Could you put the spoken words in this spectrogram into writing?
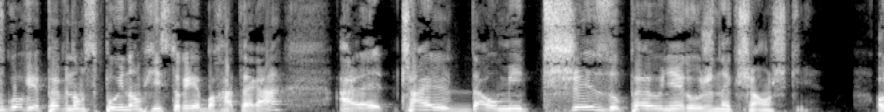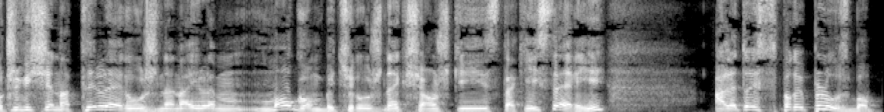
w głowie pewną spójną historię bohatera, ale Child dał mi trzy zupełnie różne książki. Oczywiście na tyle różne, na ile mogą być różne książki z takiej serii, ale to jest spory plus, bo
